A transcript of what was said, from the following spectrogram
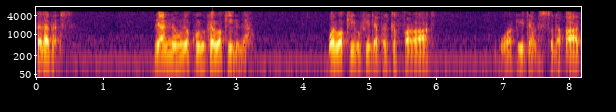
فلا بأس لأنه يكون كالوكيل له. والوكيل في دفع الكفارات وفي دفع الصدقات.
